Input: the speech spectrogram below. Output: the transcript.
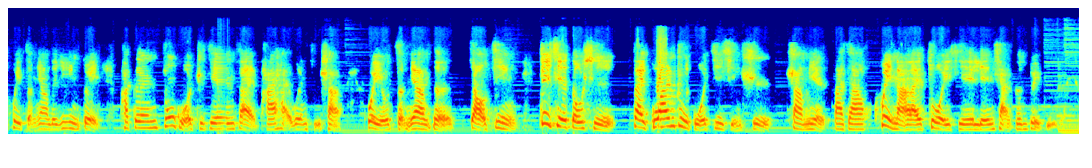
会怎么样的应对？它跟中国之间在台海问题上会有怎么样的较劲？这些都是在关注国际形势上面，大家会拿来做一些联想跟对比的。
